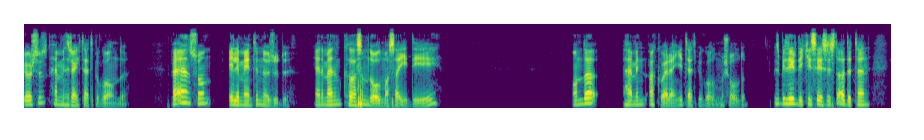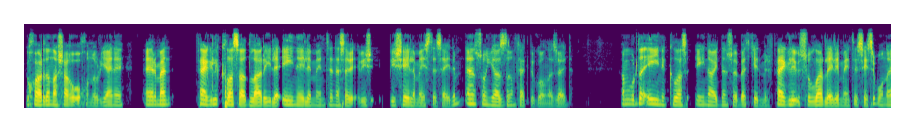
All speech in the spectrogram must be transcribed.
Görürsüz, həmin rəng tətbiq olundu. Və ən son elementin özüdür. Yəni mənim klassım da olmasa idi, onda həmin aqua rəngi tətbiq olunmuş oldu. Biz bilirdik ki, CSS-də adətən yuxarıdan aşağı oxunur. Yəni əgər mən fərqli klass adları ilə eyni elementə nəsə bir şey eləmək istəsəydim, ən son yazdığım tətbiq olunacaqdı. Amma burada eyni klass, eyni aydan söhbət getmir. Fərqli üsullarla elementi seçib ona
